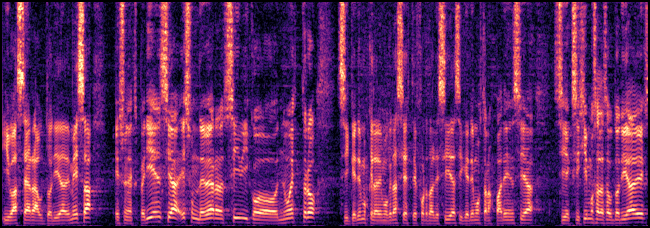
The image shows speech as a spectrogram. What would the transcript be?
y va a ser autoridad de mesa. Es una experiencia, es un deber cívico nuestro. Si queremos que la democracia esté fortalecida, si queremos transparencia, si exigimos a las autoridades,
